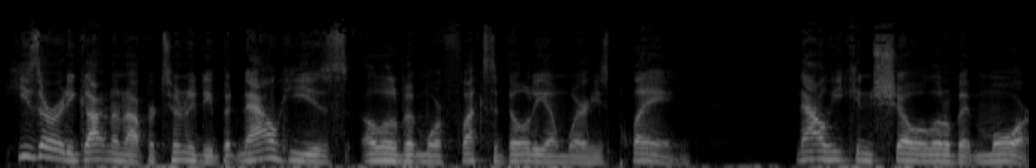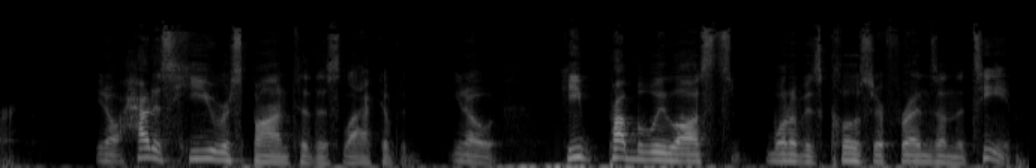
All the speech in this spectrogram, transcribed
he's already gotten an opportunity, but now he is a little bit more flexibility on where he's playing. Now he can show a little bit more. You know, how does he respond to this lack of, you know, he probably lost one of his closer friends on the team.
